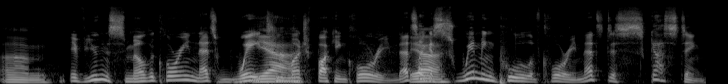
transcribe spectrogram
Um, If you can smell the chlorine, that's way Yeah. too much fucking chlorine. That's like a swimming pool of chlorine. That's disgusting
